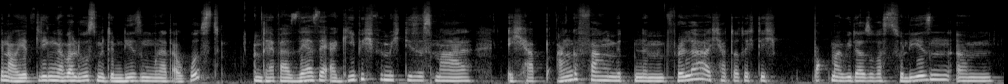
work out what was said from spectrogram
Genau, jetzt legen wir aber los mit dem Lesemonat August. Und der war sehr, sehr ergiebig für mich dieses Mal. Ich habe angefangen mit einem Thriller. Ich hatte richtig Bock, mal wieder sowas zu lesen. Ähm,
